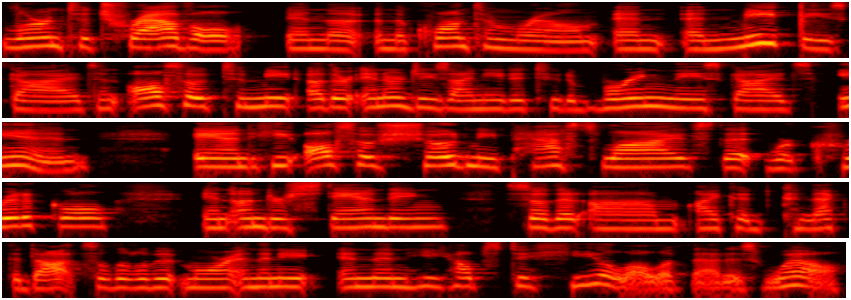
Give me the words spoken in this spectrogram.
learn to travel in the in the quantum realm and and meet these guides and also to meet other energies I needed to to bring these guides in. And he also showed me past lives that were critical in understanding so that um, I could connect the dots a little bit more. And then he and then he helps to heal all of that as well.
